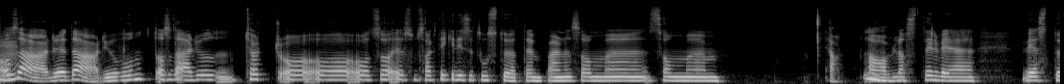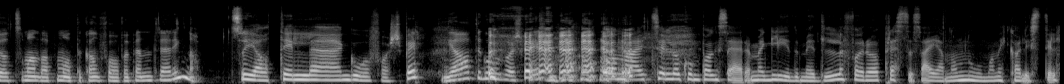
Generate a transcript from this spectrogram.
og så er det, da er det jo vondt. Altså da er det jo tørt, og, og, og så, som sagt ikke disse to støtdemperne som, eh, som eh, ja, mm. avlaster ved, ved støt som man da på en måte kan få ved penetrering, da. Så ja til eh, gode vorspiel? Ja til gode vorspiel. og nei til å kompensere med glidemiddel for å presse seg gjennom noe man ikke har lyst til.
